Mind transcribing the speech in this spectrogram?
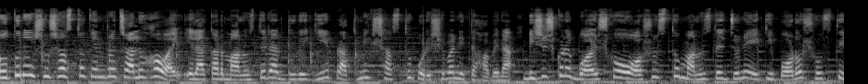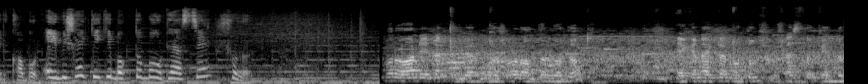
নতুন এই সুস্বাস্থ্য কেন্দ্র চালু হওয়ায় এলাকার মানুষদের আর দূরে গিয়ে প্রাথমিক স্বাস্থ্য পরিষেবা নিতে হবে না। বিশেষ করে বয়স্ক ও অসুস্থ মানুষদের জন্য এটি বড় স্বস্তির খবর। এই বিষয়ে কি কি বক্তব্য উঠে আসছে শুনুন। অন্তর্গত। এখানে একটা নতুন সুস্বাস্থ্য কেন্দ্র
